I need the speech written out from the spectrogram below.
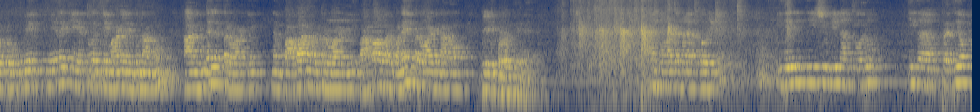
ಕೊಟ್ಟು ಮೇ, ಮೇಲಕ್ಕೆ ಎತ್ತುವಂತೆ ಮಾಡಲೆಂದು ನಾನು ಆ ನಿಮ್ಮೆಲ್ಲರ ಪರವಾಗಿ, ನಮ್ಮ ಬಾಬಾನವರ ಪರವಾಗಿ ಬಾಬಾ ಅವರ ಮನೆಯ ಪರವಾಗಿ ನಾನು ಬೇಡಿಕೊಳ್ಳುತ್ತೇನೆ. ಧನ್ಯವಾದಗಳ ಇದೇ ರೀತಿ ಶಿವಲೀಲಾ ಅವರು ಈಗ ಪ್ರತಿಯೊಬ್ಬ,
